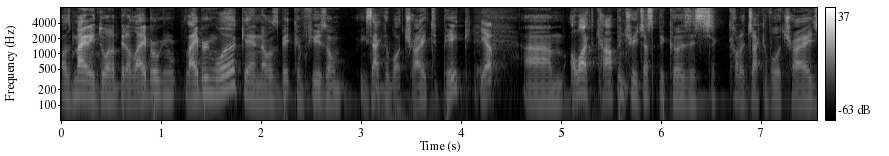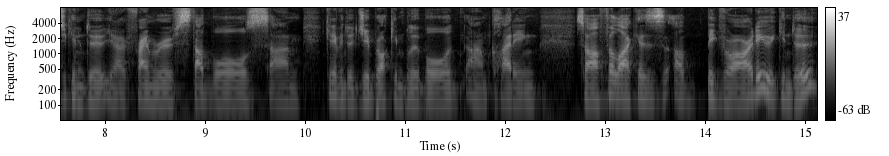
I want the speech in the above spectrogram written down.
I was mainly doing a bit of labouring labouring work, and I was a bit confused on exactly what trade to pick. Yep. Um, I liked carpentry just because it's kind of jack of all trades. You can do, you know, frame roofs, stud walls. Um, you can even do Gyprock in blue board, um, cladding. So I feel like there's a big variety we can do.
